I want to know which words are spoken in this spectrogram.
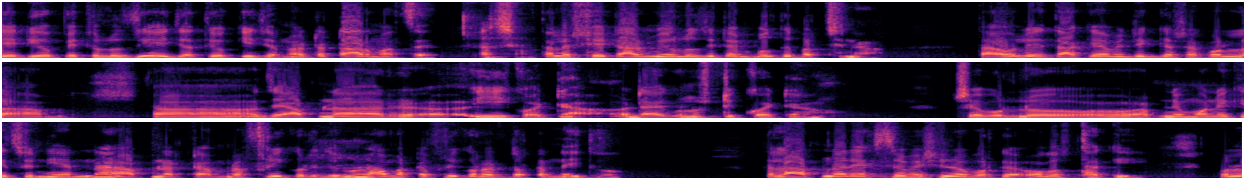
রেডিও পেথোলজি এই জাতীয় কি যেন একটা টার্ম আছে। আচ্ছা। তাহলে সেই টার্মিওলজিটা আমি বলতে পারছি না। তাহলে তাকে আমি জিজ্ঞাসা করলাম যে আপনার ই কয়টা ডায়াগনস্টিক কয়টা? সে বলল, আপনি মনে কিছু নিয়েন না, আপনারটা আমরা ফ্রি করে দেবো। আমারটা ফ্রি করার দরকার নেই তো। তাহলে আপনার এক্স রে মেশিনের অবস্থা কি? বলল,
